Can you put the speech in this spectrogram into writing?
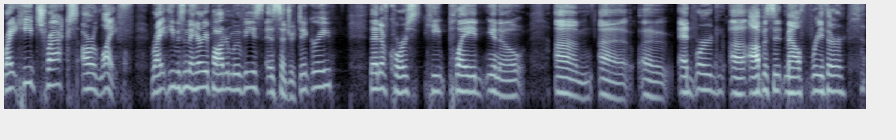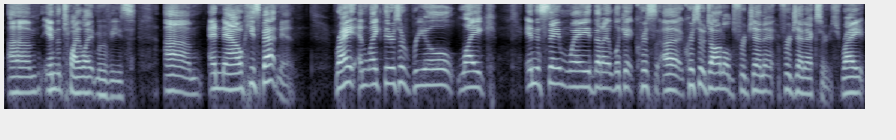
right? He tracks our life, right? He was in the Harry Potter movies as Cedric Diggory. Then of course he played, you know, um uh, uh Edward uh opposite mouth breather um in the Twilight movies. Um and now he's Batman. Right? And like there's a real like in the same way that I look at Chris uh, Chris O'Donnell for Gen for Gen Xers, right?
